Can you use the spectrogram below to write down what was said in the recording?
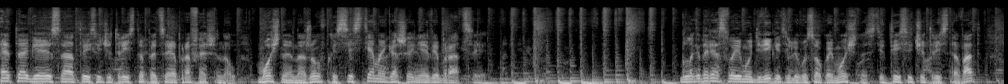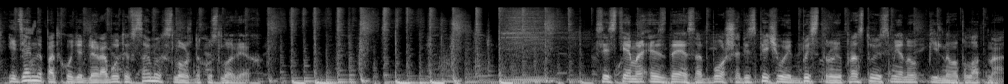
Это GSA 1300 PCE Professional – мощная ножовка с системой гашения вибрации. Благодаря своему двигателю высокой мощности 1300 Вт идеально подходит для работы в самых сложных условиях. Система SDS от Bosch обеспечивает быструю и простую смену пильного полотна.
